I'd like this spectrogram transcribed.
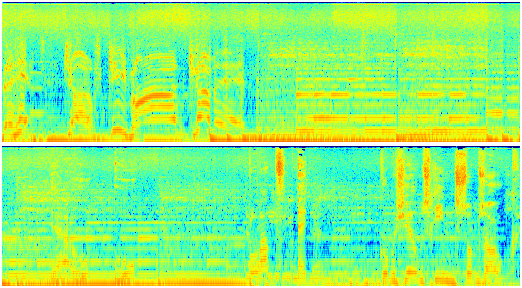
The hit just keep on coming. Ja, hoe, hoe plat en commercieel misschien soms ook.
